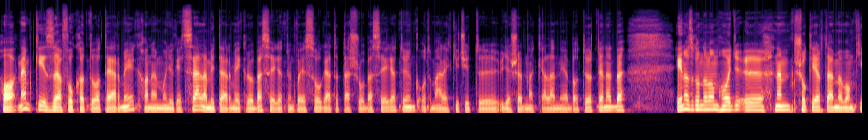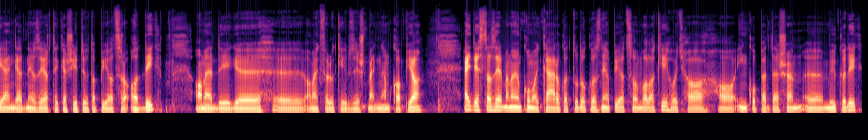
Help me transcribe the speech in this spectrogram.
Ha nem kézzel fogható a termék, hanem mondjuk egy szellemi termékről beszélgetünk, vagy egy szolgáltatásról beszélgetünk, ott már egy kicsit ügyesebbnek kell lenni ebbe a történetbe. Én azt gondolom, hogy nem sok értelme van kiengedni az értékesítőt a piacra addig, ameddig a megfelelő képzést meg nem kapja. Egyrészt azért, mert nagyon komoly károkat tud okozni a piacon valaki, hogyha ha inkompetensen működik.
